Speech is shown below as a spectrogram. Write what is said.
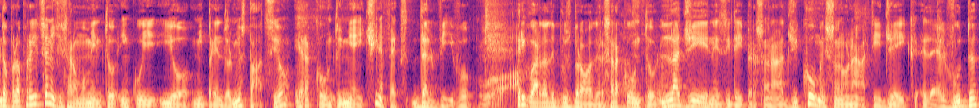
Dopo la proiezione ci sarà un momento in cui io mi prendo il mio spazio e racconto i miei cinefex dal vivo. Riguardo a The Blues Brothers, racconto la genesi dei personaggi, come sono nati Jake ed Elwood,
